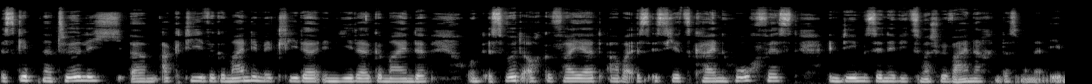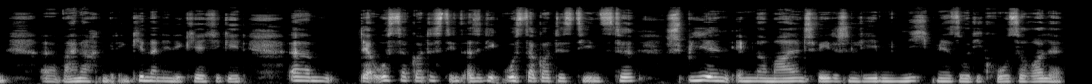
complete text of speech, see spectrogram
Es gibt natürlich ähm, aktive Gemeindemitglieder in jeder Gemeinde und es wird auch gefeiert, aber es ist jetzt kein Hochfest in dem Sinne wie zum Beispiel Weihnachten, dass man dann eben äh, Weihnachten mit den Kindern in die Kirche geht. Ähm, der Ostergottesdienst, also die Ostergottesdienste spielen im normalen schwedischen Leben nicht mehr so die große Rolle.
